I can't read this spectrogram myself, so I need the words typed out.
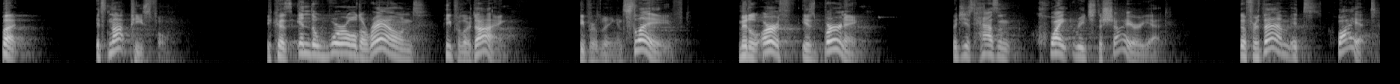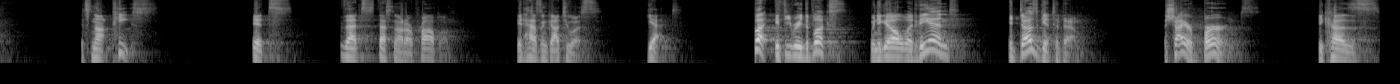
But it's not peaceful because in the world around, people are dying, people are being enslaved. Middle Earth is burning, but just hasn't quite reached the Shire yet. So for them, it's quiet. It's not peace. It's, that's, that's not our problem. It hasn't got to us yet. But if you read the books, when you get all the way to the end, it does get to them. The Shire burns because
